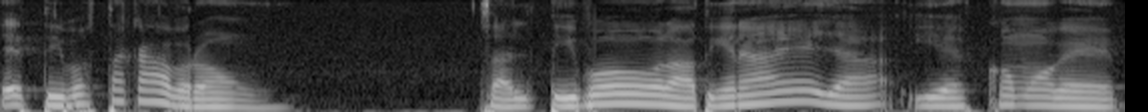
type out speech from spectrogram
el tipo está cabrón. O sea, el tipo la tiene a ella y es como que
